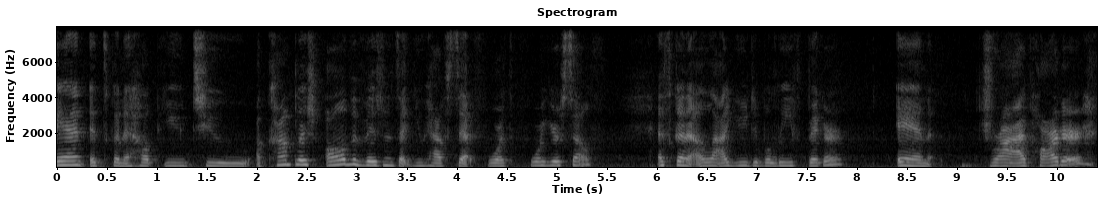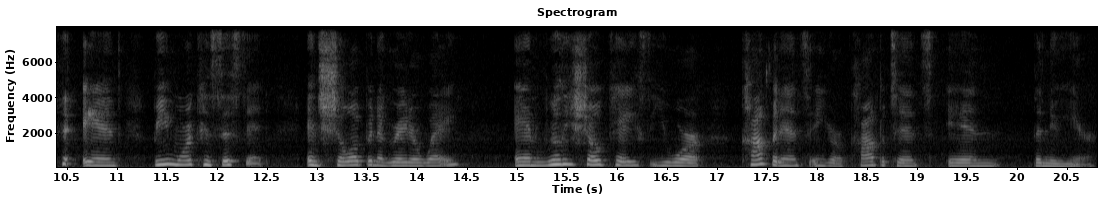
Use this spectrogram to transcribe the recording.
and it's going to help you to accomplish all the visions that you have set forth for yourself. It's going to allow you to believe bigger and drive harder and be more consistent and show up in a greater way and really showcase your confidence and your competence in the new year.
